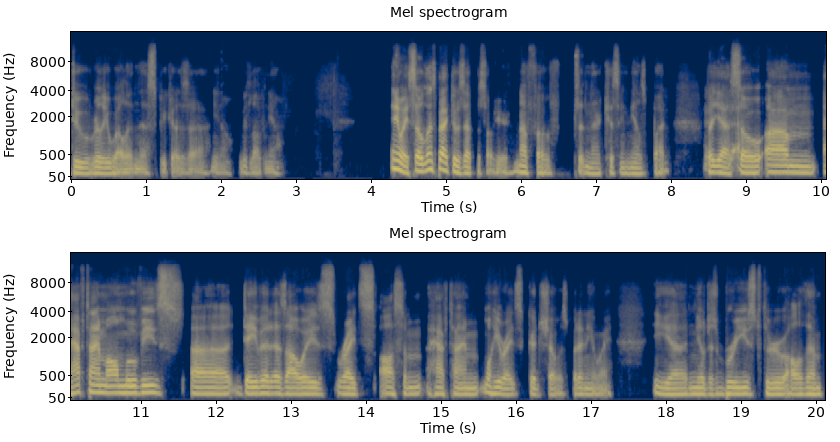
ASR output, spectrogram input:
do really well in this because uh, you know we love Neal. Anyway, so let's back to his episode here. Enough of sitting there kissing Neal's butt but yeah so um halftime all movies uh david as always writes awesome halftime well he writes good shows but anyway he uh neal just breezed through all of them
